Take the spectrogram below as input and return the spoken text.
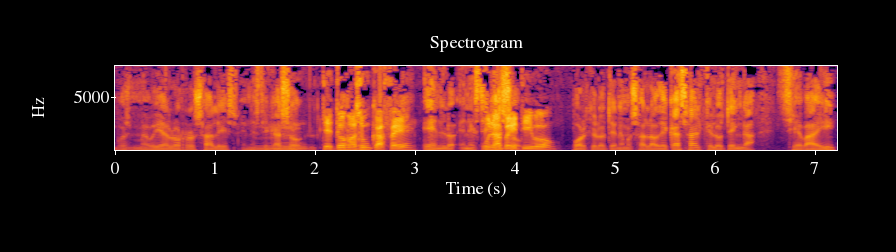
Pues me voy a los Rosales, en este caso. Mm, Te tomas un café, en, lo- en este un caso, aperitivo. porque lo tenemos al lado de casa, el que lo tenga se va ahí,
